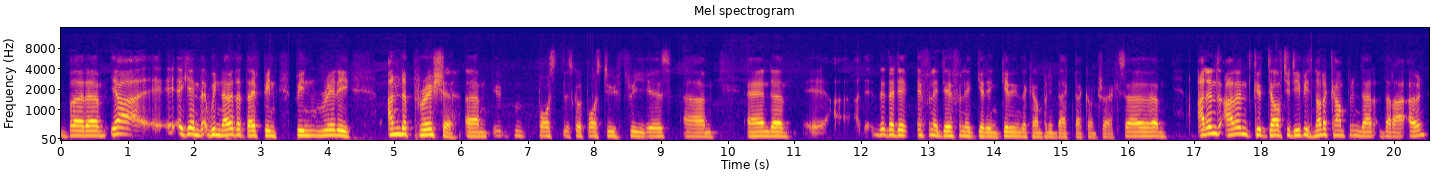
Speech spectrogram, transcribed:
but um, yeah, again, we know that they've been been really under pressure. Um, past let's go past two three years, um, and um, eh, they- they're definitely definitely getting getting the company back back on track. So. Um, I didn't. I didn't get delve too deep. It's not a company that that I own,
